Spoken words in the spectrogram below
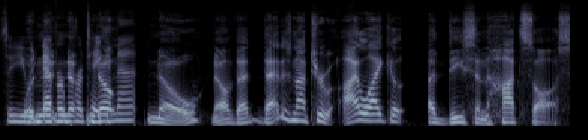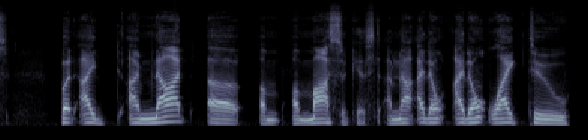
So you Well, would no- never no- partake no, in that? No, no, that that is not true. I like a, a decent hot sauce, but I I'm not a, a a masochist. I'm not. I don't I don't like to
